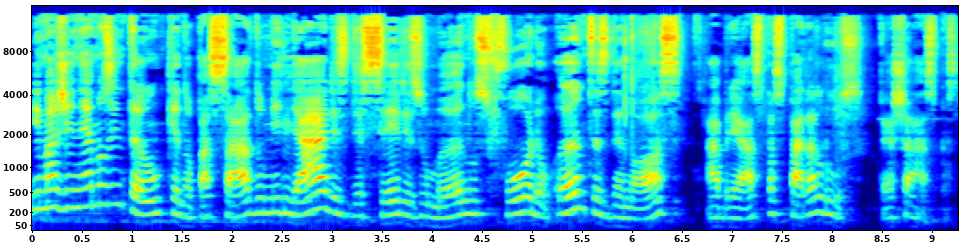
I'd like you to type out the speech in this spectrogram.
Imaginemos então que no passado milhares de seres humanos foram antes de nós, abre aspas, para a luz, fecha aspas.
